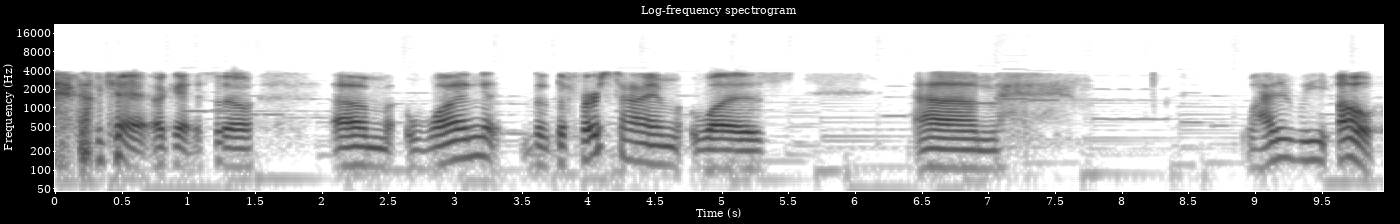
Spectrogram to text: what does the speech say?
okay, okay. So, um, one the the first time was, um, why did we? Oh,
